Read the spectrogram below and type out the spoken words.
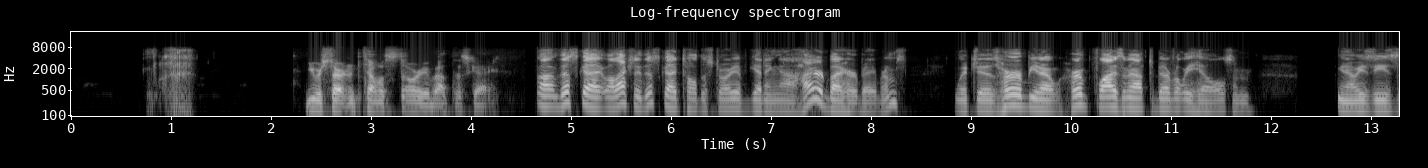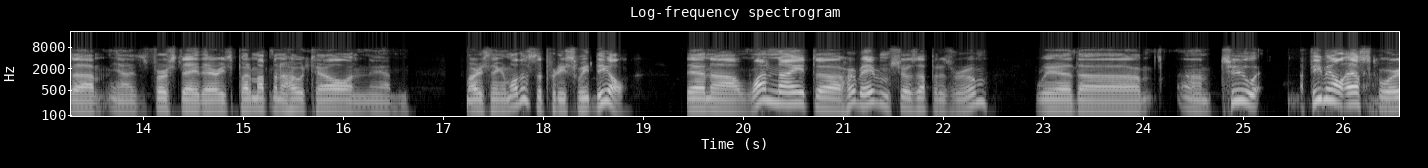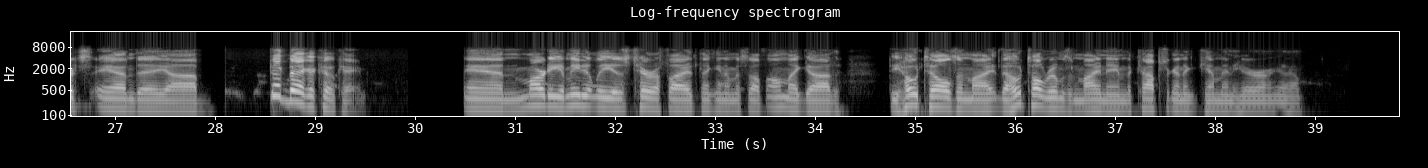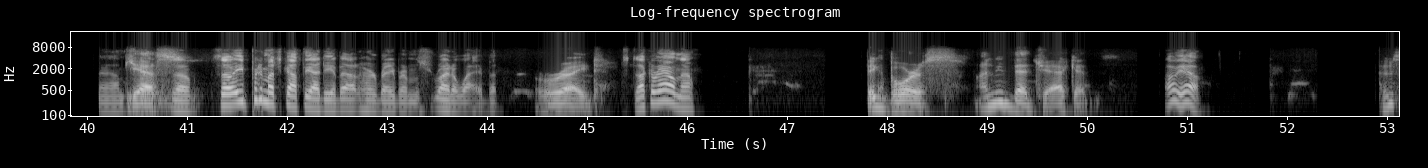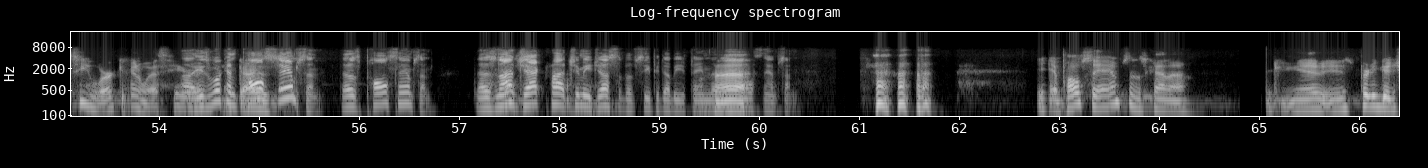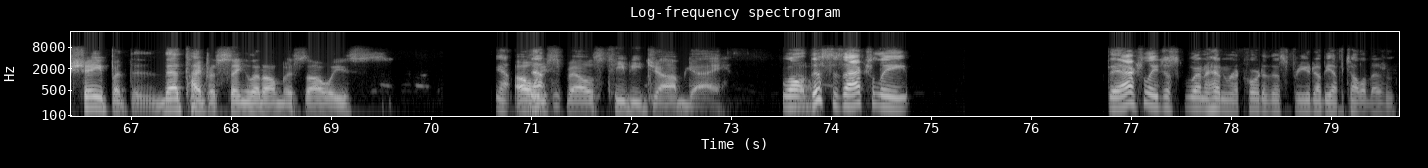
You were starting to tell a story about this guy. Uh, this guy, well, actually, this guy told the story of getting uh, hired by Herb Abrams, which is Herb. You know, Herb flies him out to Beverly Hills, and you know he's he's um, you know his first day there. He's put him up in a hotel, and um, Marty's thinking, well, this is a pretty sweet deal. Then uh, one night, uh, Herb Abrams shows up at his room with um um, two female escorts and a uh, big bag of cocaine. And Marty immediately is terrified, thinking to himself, "Oh my God, the hotels in my the hotel rooms in my name. The cops are going to come in here, you know." Yeah, I'm. Yes. So so he pretty much got the idea about Herb Abrams right away, but Right. stuck around though. Big Boris. I need that jacket. Oh yeah, Who's he working with here? uh, he's working That Paul Sampson. That is Paul Sampson. That is not Jackpot Jimmy Jessup of CPW fame. That is Ah. Paul Sampson. yeah, Paul Sampson's kind of, you know, he's pretty good shape, but the, that type of singlet almost always Yeah. always Now- spells TV job guy. well, Oh. this is actually. They actually just went ahead and recorded this for UWF television.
